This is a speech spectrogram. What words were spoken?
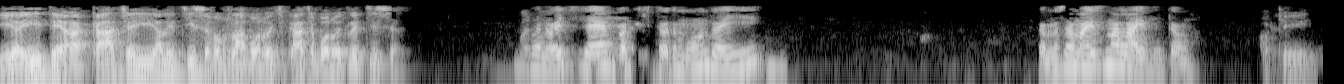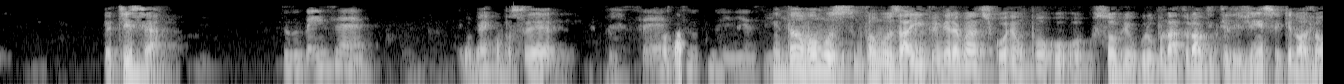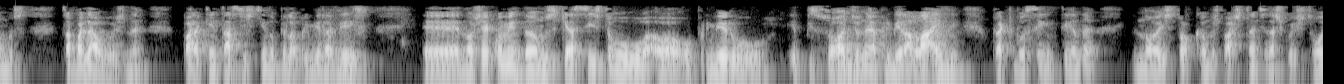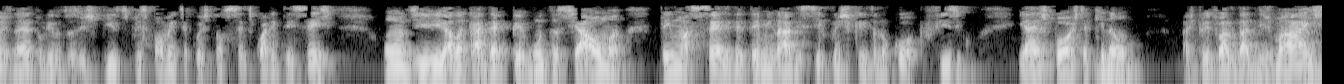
E aí tem a Kátia e a Letícia. Vamos lá, boa noite, Kátia, boa noite, Letícia. Boa noite, Zé, boa noite a todo mundo aí. Vamos a mais uma live, então. Ok. Letícia? Tudo bem, Zé? Tudo bem com você? Certo, então vamos, vamos aí primeiro agora discorrer um pouco sobre o grupo natural de inteligência que nós vamos trabalhar hoje, né? Para quem está assistindo pela primeira vez, é, nós recomendamos que assistam o, o, o, primeiro episódio, né? A primeira live, para que você entenda. Nós tocamos bastante nas questões, né? Do livro dos Espíritos, principalmente a questão 146, onde Allan Kardec pergunta se a alma tem uma série determinada e circunscrita no corpo físico, e a resposta é que não. A espiritualidade diz mais,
